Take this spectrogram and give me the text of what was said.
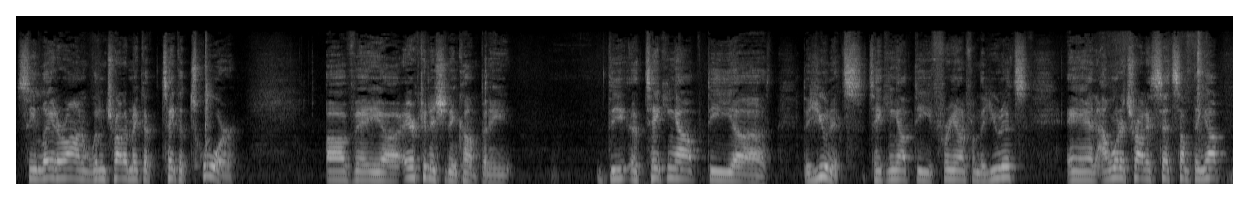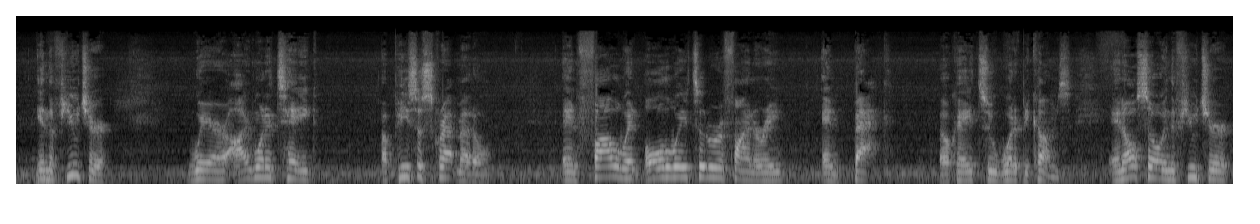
See, later on, we're to try to make a take a tour of a uh, air conditioning company, the uh, taking out the uh, the units, taking out the freon from the units, and I want to try to set something up in the future where I want to take a piece of scrap metal and follow it all the way to the refinery and back, okay, to what it becomes. And also in the future,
